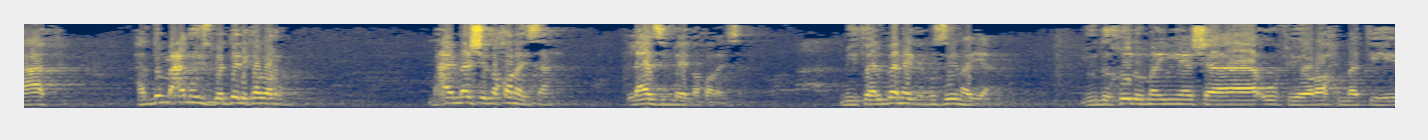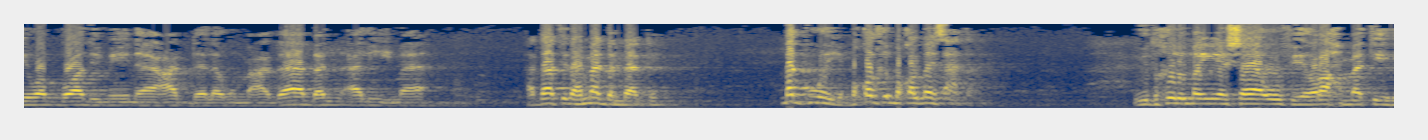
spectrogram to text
kaafi hadduu macnuhu isbedeli ka warran maxay meeshii noqonaysaa? Laazim bay noqonaysaa. Miaal banayga ku siinaya yudkilu man yashaau fii raxmatihi waalimiina acadda lahum cadaaba aliima haddaad tidhah maa dambaabtay dhag wey boqol kii boqol bay saata yudkilu man yashaau fii raxmatih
